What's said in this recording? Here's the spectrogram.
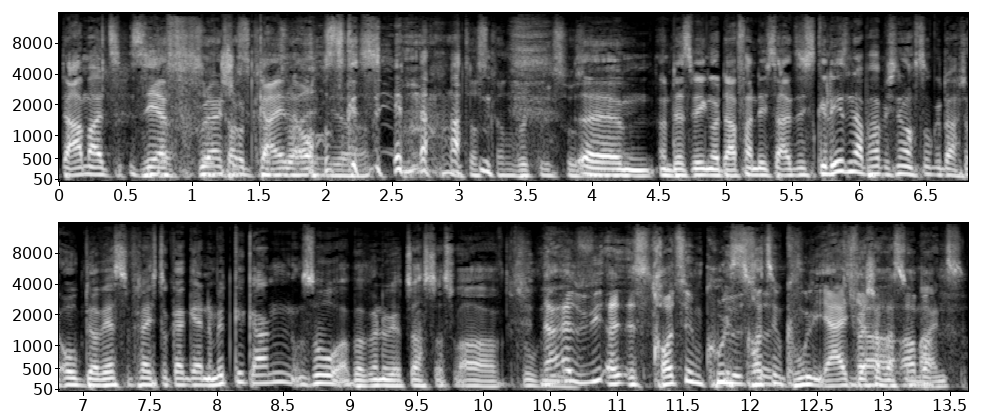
damals sehr Das- fresh das und geil sein, ausgesehen Ja. Das kann wirklich so sein. ähm, und deswegen, und da fand ich als ich es gelesen habe, habe ich noch so gedacht, oh, da wärst du vielleicht sogar gerne mitgegangen, so, aber wenn du jetzt sagst, das war so. Na, also wie, äh, ist trotzdem cool. Ist trotzdem cool. Ja, ich weiß schon, was du meinst.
